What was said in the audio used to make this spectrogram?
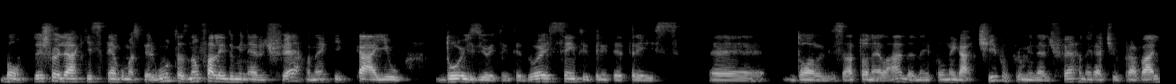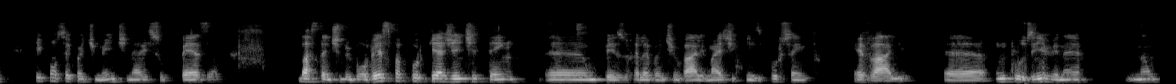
Bom, deixa eu olhar aqui se tem algumas perguntas. Não falei do minério de ferro, né, que caiu 2,82, 133 é, dólares a tonelada, né, então negativo para o minério de ferro, negativo para a Vale, e consequentemente né, isso pesa bastante no Ibovespa, porque a gente tem é, um peso relevante em Vale, mais de 15%, é Vale. É, inclusive, né, não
